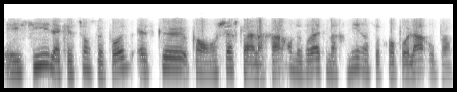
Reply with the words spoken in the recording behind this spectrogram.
Et ici, la question se pose, est-ce que quand on recherche la halakha, on devrait être marmir à ce propos-là ou pas?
